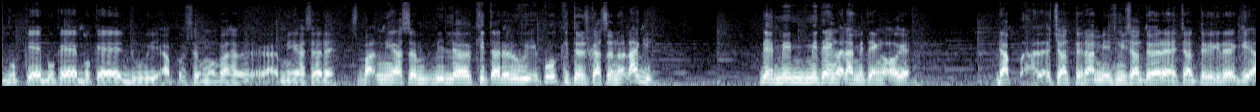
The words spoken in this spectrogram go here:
bukan bukan bukan duit apa semua bah mi rasa deh. Sebab mi rasa bila kita ada duit pun kita rasa nak lagi. Deh mi, mi tengoklah mi tengok. Okay. Dapat contoh lah ni contoh dah. Contoh kita kita,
